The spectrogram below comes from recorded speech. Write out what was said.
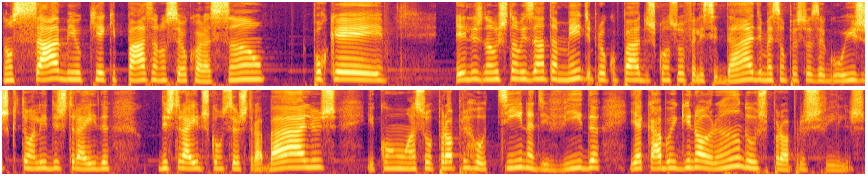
não sabem o que é que passa no seu coração porque eles não estão exatamente preocupados com a sua felicidade, mas são pessoas egoístas que estão ali distraídas, distraídos com seus trabalhos e com a sua própria rotina de vida e acabam ignorando os próprios filhos.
